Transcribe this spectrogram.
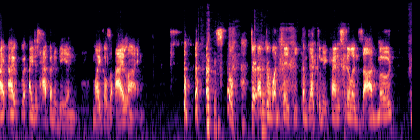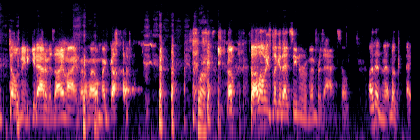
I, I I just happened to be in Michael's eye line. so after one take, he comes up to me, kind of still in Zod mode, and tells me to get out of his eye line. But I'm like, oh my god. Wow. you know? So I'll always look at that scene and remember that. So other than that, look, I,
